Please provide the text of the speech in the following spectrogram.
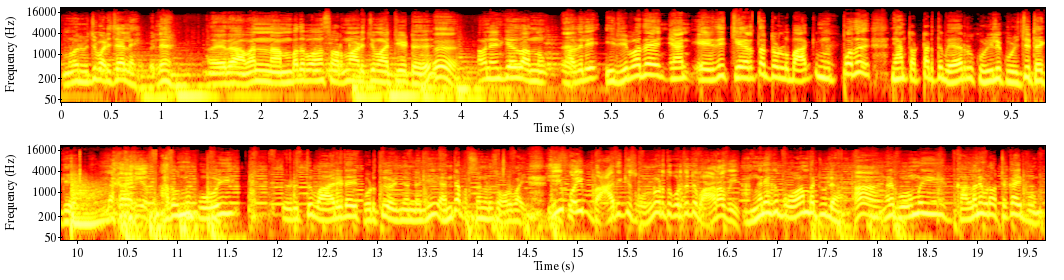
നമ്മൾ ഒരുമിച്ച് പഠിച്ചല്ലേ പിന്നെ? അതായത് അവൻ അമ്പത് പവൻ സ്വർണം അടിച്ചു മാറ്റിയിട്ട് അവൻ എനിക്കത് തന്നു. അതിൽ ഇരുപത് ഞാൻ എഴുതി ചേർത്തിട്ടുള്ളൂ. ബാക്കി മുപ്പത് ഞാൻ തൊട്ടടുത്ത് വേറൊരു കുഴിയിൽ കുഴിച്ചിട്ടൊക്കെ. അതൊന്ന് പോയി എടുത്ത് ഭാര്യയുടെ കൊടുത്തു കഴിഞ്ഞിട്ടുണ്ടെങ്കിൽ എന്റെ പ്രശ്നങ്ങൾ സോൾവ് ആയി. ഈ പോയി ഭാര്യക്ക് സ്വർണം എടുത്ത് കൊടുത്തിട്ട് വാടാ പോയി. അങ്ങനെയൊക്കെ പോകാൻ പറ്റൂല. ആ. അങ്ങനെ പോകുമ്പോ ഈ കള്ളൻ ഇവിടെ ഒറ്റക്കായി പോകും.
